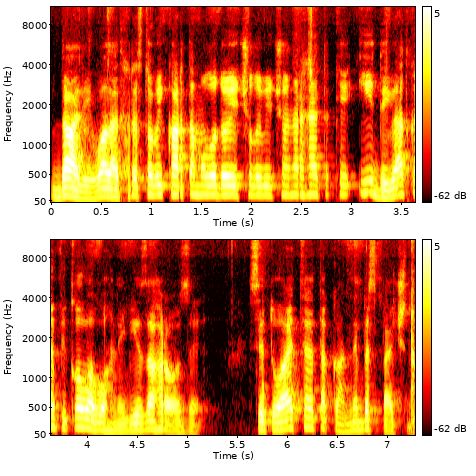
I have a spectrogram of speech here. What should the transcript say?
Далі валет хрестовий карта молодої чоловічої енергетики і дев'ятка пікова вогневі загрози. Ситуація така небезпечна.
